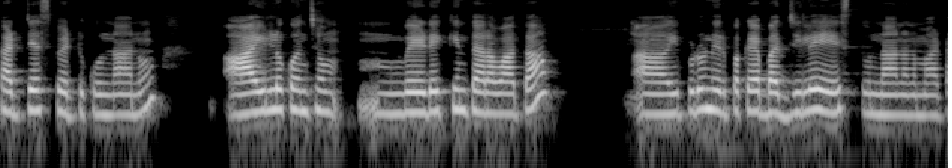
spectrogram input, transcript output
కట్ చేసి పెట్టుకున్నాను. ఆయిల్ కొంచెం వేడెక్కిన తర్వాత ఇప్పుడు మిరపకాయ బజ్జీలే వేస్తున్నాను అనమాట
